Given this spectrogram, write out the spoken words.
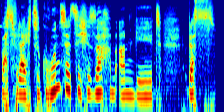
was vielleicht so grundsätzliche Sachen angeht, dass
